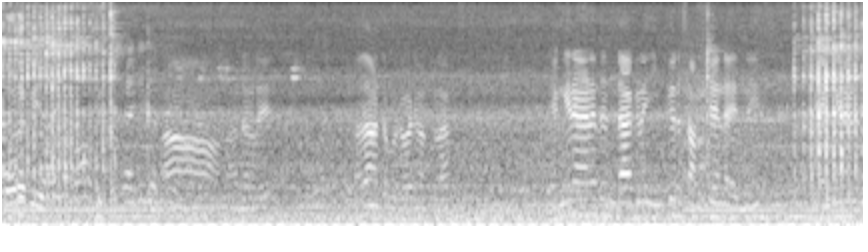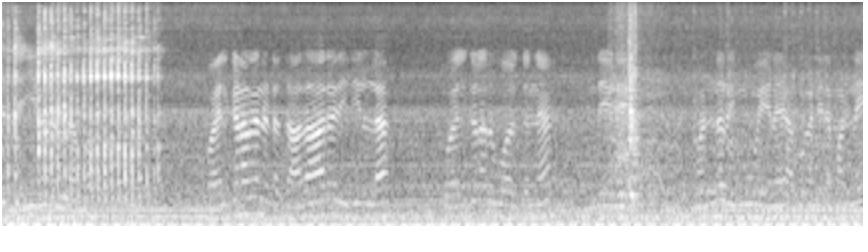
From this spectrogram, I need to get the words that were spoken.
थोड़ा भी ആ അതാണ് അതാണ് ട്ടോ പരിപാടി മക്കളെ എങ്ങനെയാണ് ഇത് ഉണ്ടാക്കുന്നത് എനിക്കൊരു സംശയം ഉണ്ടായിരുന്നു എങ്ങനെയാണ് ഇത് ചെയ്യണമെന്നുള്ളത് അപ്പോൾ കോയൽ കിണർ തന്നെ കേട്ടോ സാധാരണ രീതിയിലുള്ള കോയൽ കിണർ പോലെ തന്നെ എന്ത് ചെയ്യണേ മണ്ണ് റിമൂവ് ചെയ്യണേ അപ്പോൾ കണ്ടില്ല മണ്ണ്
